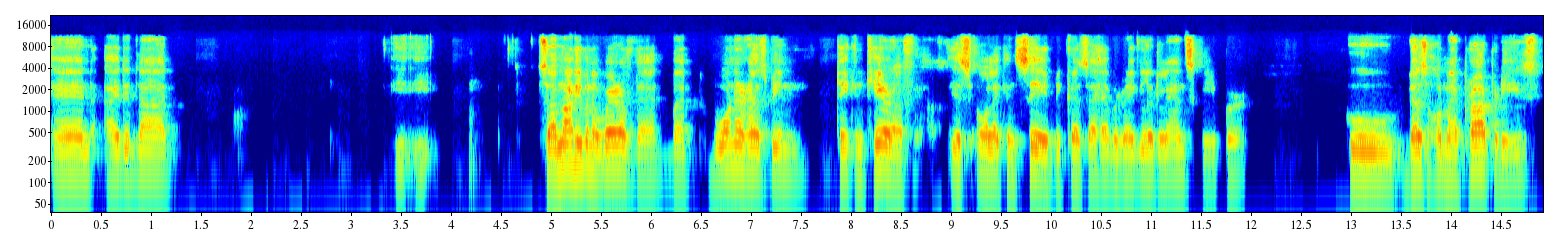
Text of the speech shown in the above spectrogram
And I did not. So I'm not even aware of that, but Warner has been taken care of, is all I can say, because I have a regular landscaper who does all my properties.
